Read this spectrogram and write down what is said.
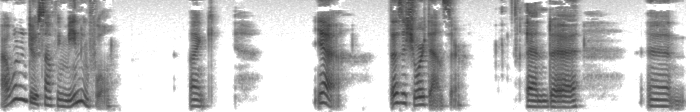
I want to do something meaningful. Like, yeah, that's a short answer. And, uh, and,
